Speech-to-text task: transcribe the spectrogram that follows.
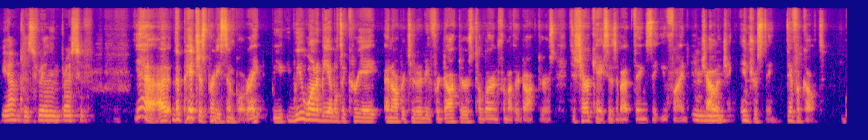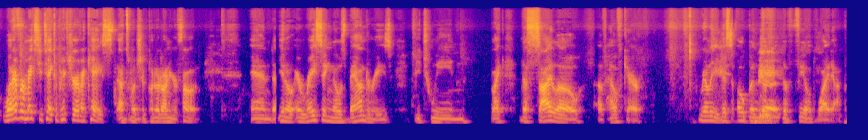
Yeah, that's really impressive. Yeah, uh, the pitch is pretty simple, right? We, we want to be able to create an opportunity for doctors to learn from other doctors, to share cases about things that you find Mhm. challenging, interesting, difficult. Whatever makes you take a picture of a case, that's what should put it on your phone. And, you know, erasing those boundaries between like the silo of healthcare, really, this opened the, the field wide up.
